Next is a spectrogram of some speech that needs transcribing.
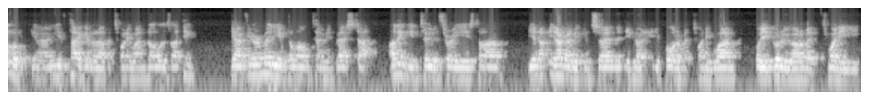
look, you know, you've taken it up at twenty one dollars. I think, you know, if you're a medium to long term investor, I think in two to three years' time, you're not you're not going to be concerned that you got you bought them at 21 or you could have got them at 20,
